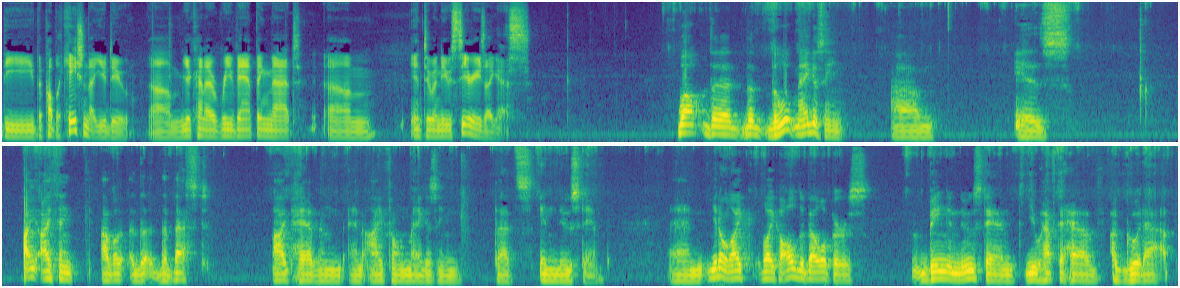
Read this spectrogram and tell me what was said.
the the publication that you do. Um, you're kind of revamping that um, into a new series, I guess. Well, the, the, the Loop magazine um, is, I, I think, a, the, the best iPad and, and iPhone magazine that's in newsstand. And, you know, like, like all developers, being in newsstand, you have to have a good app.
